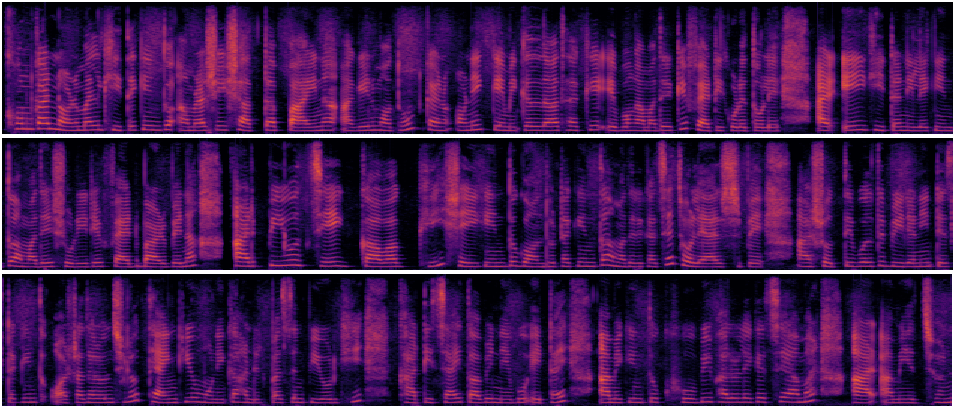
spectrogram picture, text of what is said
এখনকার নর্মাল ঘিতে কিন্তু আমরা সেই স্বাদটা পাই না আগের মতন। কারণ অনেক কেমিক্যাল দেওয়া থাকে এবং আমাদেরকে ফ্যাটি করে তোলে। আর এই ঘিটা নিলে কিন্তু আমাদের শরীরের ফ্যাট বাড়বে না। আর পিওর যেই গাওয়া ঘি, সেই কিন্তু গন্ধটা কিন্তু আমাদের কাছে চলে আসবে। আর সত্যি বলতে বিরিয়ানির টেস্টটা কিন্তু অসাধারণ ছিল। Thank you Monica hundred percent pure ghee. খাঁটি চাই, তবে নেব এটাই। আমি কিন্তু খুবই ভালো লেগেছে আমার। আর আমি এর জন্য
